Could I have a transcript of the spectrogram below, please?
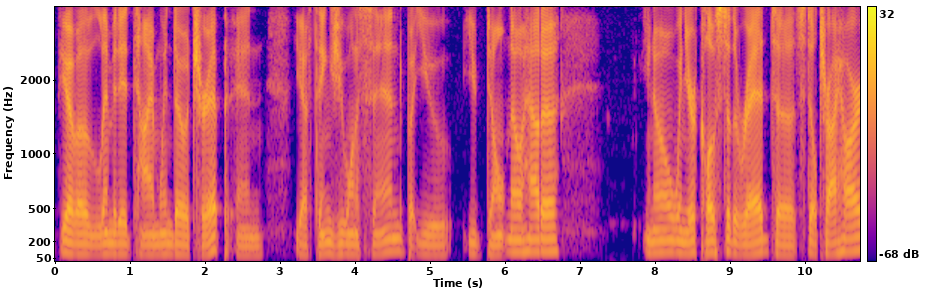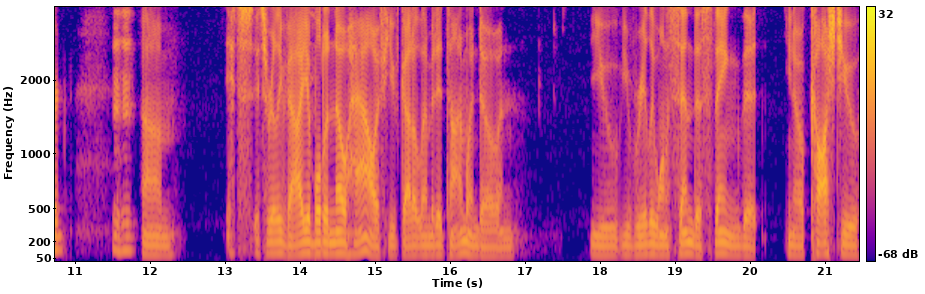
if you have a limited time window trip and you have things you want to send but you you don't know how to you know, when you're close to the red to still try hard, Mm-hmm. um it's it's really valuable to know how if you've got a limited time window and you you really want to send this thing that, you know, cost you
